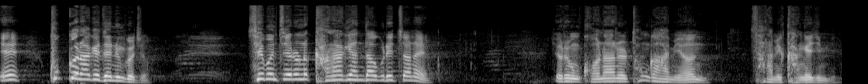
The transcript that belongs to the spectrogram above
예, 굳건하게 되는 거죠. 세 번째로는 강하게 한다고 그랬잖아요. 여러분 고난을 통과하면 사람이 강해집니다.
